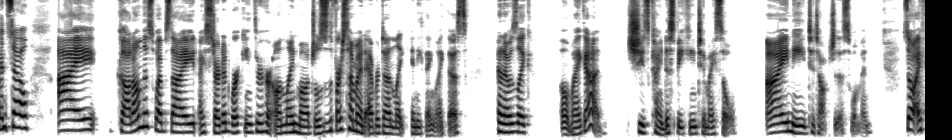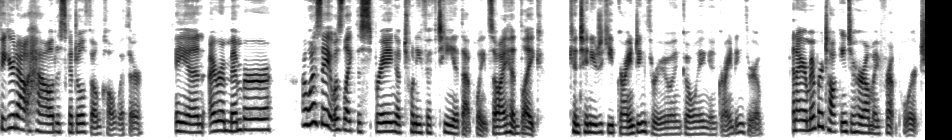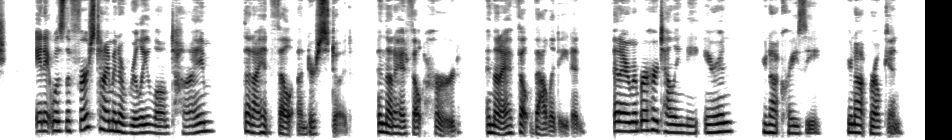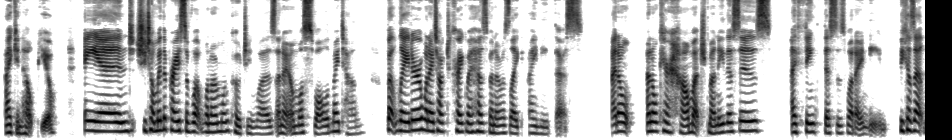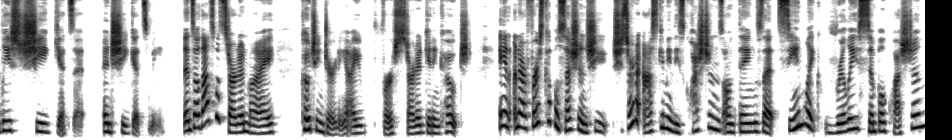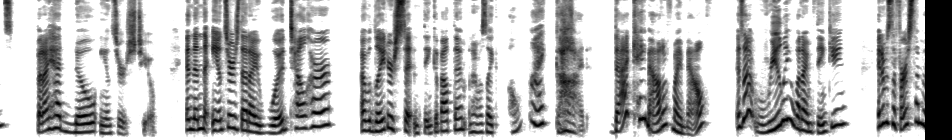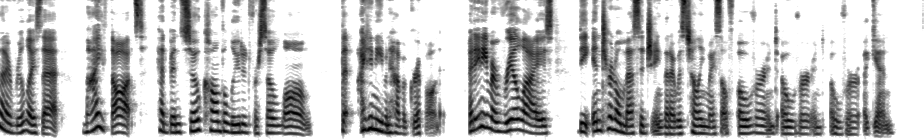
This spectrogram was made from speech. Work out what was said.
and so I got on this website. I started working through her online modules. This is the first time I'd ever done like anything like this. And I was like, oh my God, she's kind of speaking to my soul. I need to talk to this woman. So I figured out how to schedule a phone call with her. And I remember, I want to say it was like the spring of 2015 at that point. So I had like continued to keep grinding through and going and grinding through. And I remember talking to her on my front porch. And it was the first time in a really long time that I had felt understood. and that I had felt heard and that I had felt validated. And I remember her telling me, Erin, you're not crazy. You're not broken. I can help you. And she told me the price of what one on one coaching was, and I almost swallowed my tongue. But later, when I talked to Craig, my husband, I was like, I need this. I don't, I don't care how much money this is. I think this is what I need because at least she gets it and she gets me. And so that's what started my coaching journey. I first started getting coached. And in our first couple sessions, she, she started asking me these questions on things that seemed like really simple questions, but I had no answers to. And then the answers that I would tell her, I would later sit and think about them. And I was like, Oh my God, that came out of my mouth. Is that really what I'm thinking? And it was the first time that I realized that my thoughts had been so convoluted for so long that I didn't even have a grip on it. I didn't even realize the internal messaging that I was telling myself over and over and over again.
